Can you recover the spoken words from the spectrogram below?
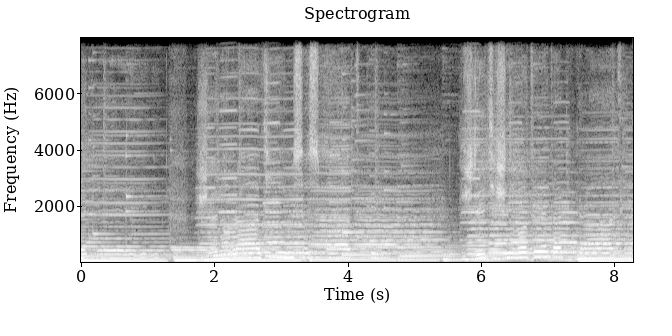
nečekej, že navrátím se zpátky, Vždyť život je tak krátký,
